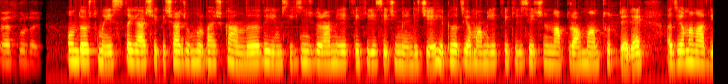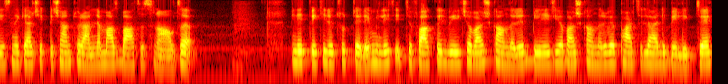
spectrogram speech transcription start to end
Evet buradayız. 14 Mayıs'ta gerçekleşen Cumhurbaşkanlığı ve 28. dönem milletvekili seçimlerinde CHP Adıyaman milletvekili seçilen Abdurrahman Tutdere, Adıyaman Adliyesi'nde gerçekleşen törenle mazbatasını aldı. Milletvekili Tutdere, Millet İttifakı il ve ilçe başkanları, belediye başkanları ve partilerle birlikte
